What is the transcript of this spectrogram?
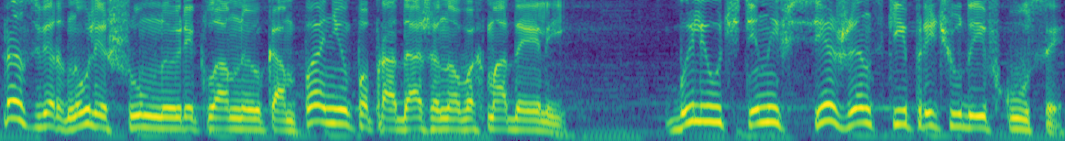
развернули шумную рекламную кампанию по продаже новых моделей. Были учтены все женские причуды и вкусы.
